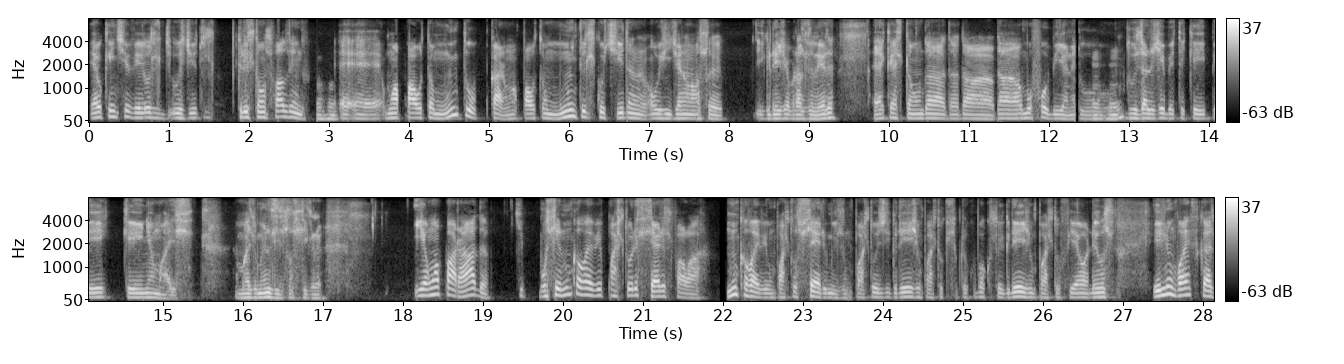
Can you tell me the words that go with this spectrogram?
é o que a gente vê os, os ditos cristãos fazendo. Uhum. É, é uma pauta muito, cara, uma pauta muito discutida hoje em dia na nossa igreja brasileira é a questão da, da, da, da homofobia, né? Do, uhum. Dos LGBTQIP. É mais ou menos isso a sigla. E é uma parada que você nunca vai ver pastores sérios falar. Nunca vai ver um pastor sério mesmo, um pastor de igreja, um pastor que se preocupa com sua igreja, um pastor fiel a Deus. Ele não vai ficar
